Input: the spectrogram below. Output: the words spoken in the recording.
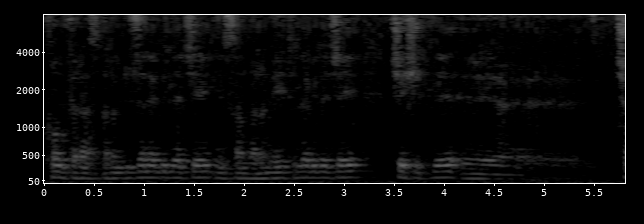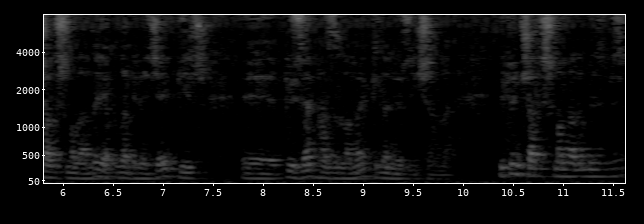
konferansların düzenebileceği, insanların eğitilebileceği, çeşitli e, çalışmalarda yapılabileceği bir e, düzen hazırlamayı planlıyoruz inşallah. Bütün çalışmalarımızı biz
